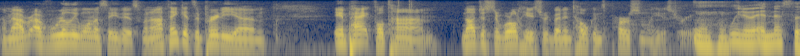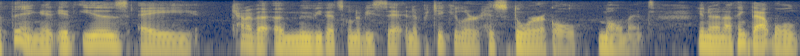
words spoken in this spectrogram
I mean, I, I really want to see this one. And I think it's a pretty um, impactful time, not just in world history, but in Tolkien's personal history. hmm Well, you know, and that's the thing. It, it is a kind of a, a movie that's going to be set in a particular historical moment. You know, and I think that will,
